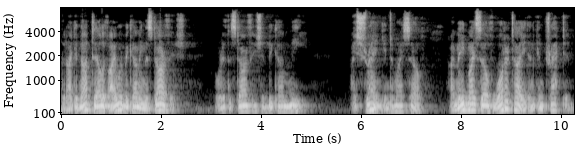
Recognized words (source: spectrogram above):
that I could not tell if I were becoming the starfish or if the starfish had become me. I shrank into myself. I made myself watertight and contracted.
